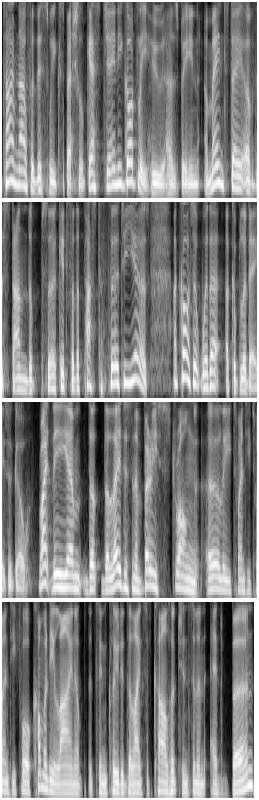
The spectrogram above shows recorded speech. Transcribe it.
Time now for this week's special guest, Janey Godley, who has been a mainstay of the stand up circuit for the past 30 years. I caught up with her a couple of days ago. Right, the, um, the, the latest in a very strong early 2024 comedy lineup that's included the likes of Carl Hutchinson and Ed Byrne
